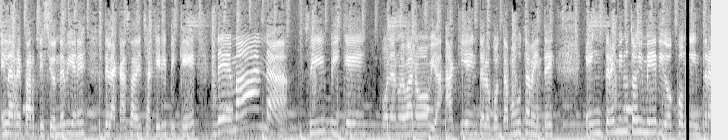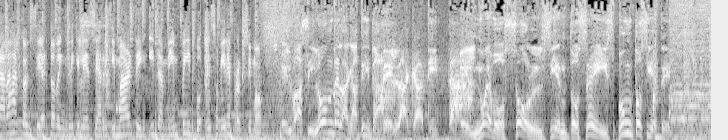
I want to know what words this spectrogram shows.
en la repartición de bienes de la casa de Shakira y Piqué. Demanda. Sí, Piqué con la nueva novia. ¿A quién? Te lo contamos justamente en tres minutos y medio con entradas al concierto de Enrique Iglesias, Ricky Martin y también Pitbull. Eso viene próximo. El vacilón de la gatita. De la gatita. El nuevo Sol 106.7.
